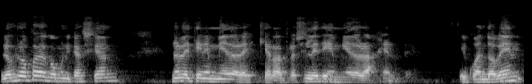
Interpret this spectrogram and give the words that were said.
Los grupos de comunicación no le tienen miedo a la izquierda, pero sí le tienen miedo a la gente. Y cuando ven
